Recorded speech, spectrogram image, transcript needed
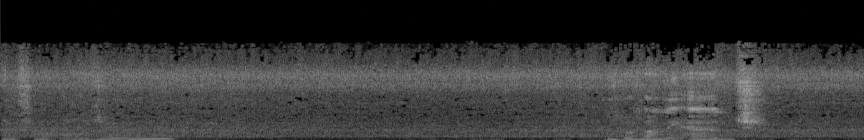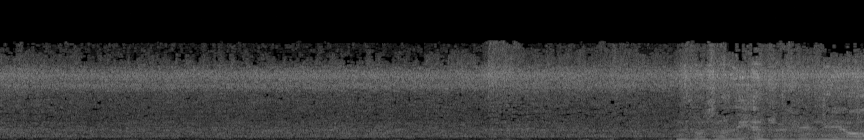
That's what we'll do. This goes on the edge. This goes on the edge of your nail.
